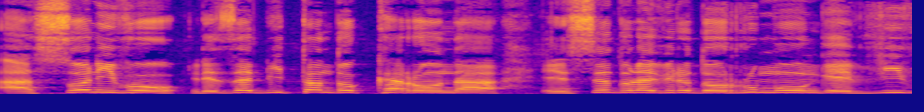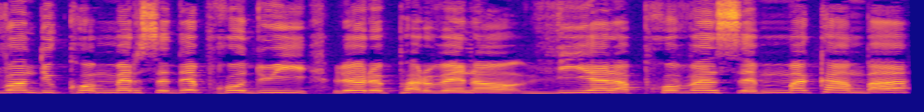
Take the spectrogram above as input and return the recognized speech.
à ce niveau. Les habitants de Karonda et ceux de la ville de Rumongue vivant du commerce des produits leur parvenant via la province Makamba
